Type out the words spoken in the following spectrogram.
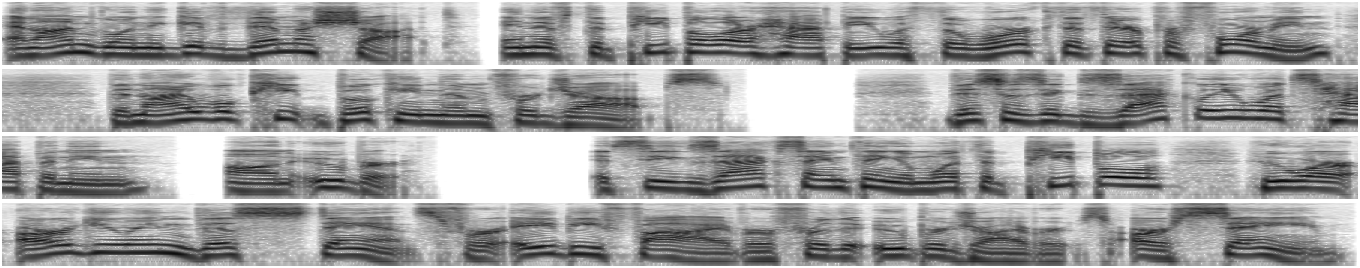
And I'm going to give them a shot. And if the people are happy with the work that they're performing, then I will keep booking them for jobs. This is exactly what's happening on Uber. It's the exact same thing. And what the people who are arguing this stance for AB5 or for the Uber drivers are saying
